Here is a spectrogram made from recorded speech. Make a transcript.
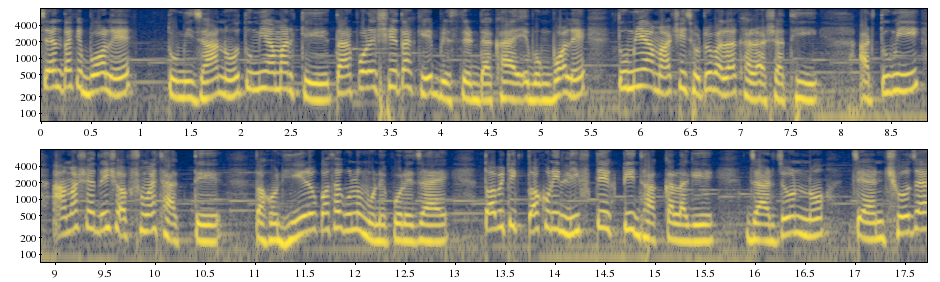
চ্যান তাকে বলে তুমি জানো তুমি আমার কে? তারপরে সে তাকে ব্রেসলেট দেখায় এবং বলে, তুমি আমার সেই ছোটোবেলার খেলার সাথী। আর তুমি আমার সাথেই সবসময় থাকতে। তখন হিয়েরও কথাগুলো মনে পড়ে যায়। তবে ঠিক তখনই লিফটে একটি ধাক্কা লাগে, যার জন্য চ্যান সোজা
